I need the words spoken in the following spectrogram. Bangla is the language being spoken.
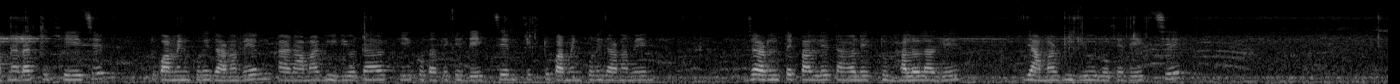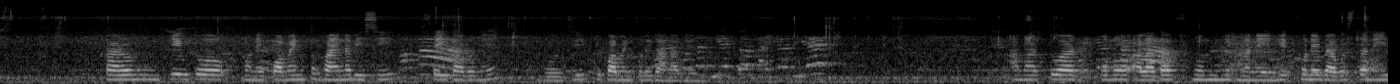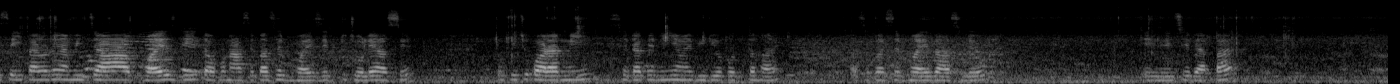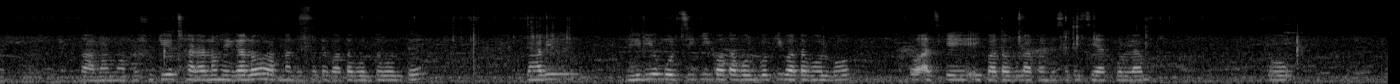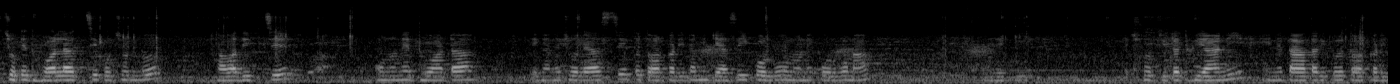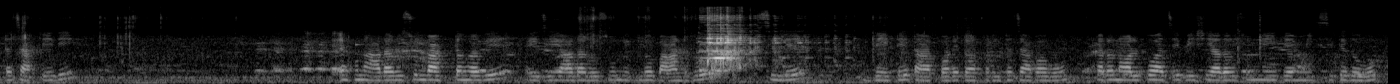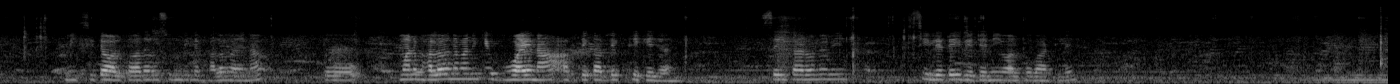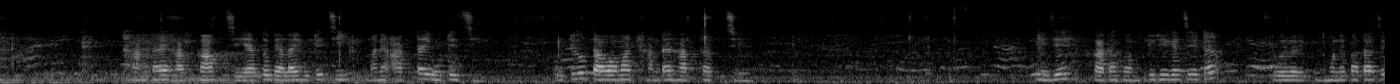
আপনারা কি খেয়েছেন? একটু কমেন্ট করে জানাবেন। আর আমার ভিডিওটা কে কোথা থেকে দেখছেন, একটু কমেন্ট করে জানাবেন। জানতে পারলে তাহলে একটু ভালো লাগে যে আমার ভিডিও লোকে দেখছে। কারণ কেউ তো মানে কমেন্ট তো হয় না বেশি, সেই কারণে বলছি একটু কমেন্ট করে জানাবেন। আমার তো আর কোনো আলাদা ফোন মানে হেডফোনের ব্যবস্থা নেই, সেই কারণে আমি যা ভয়েস দিই তখন আশেপাশের ভয়েস একটু চলে আসে। তো কিছু করার নেই, সেটাকে নিয়ে আমি ভিডিও করতে হয়। আশেপাশের ভয়েস আসলেও। এই হয়েছে ব্যাপার। তো আমার মটরশুঁটিও ছাড়ানো হয়ে গেল আপনাদের সাথে কথা বলতে বলতে। ভাবি ভিডিও করছি, কি কথা বলব, কি কথা বলব? তো আজকে এই কথাগুলো আপনাদের সাথে শেয়ার করলাম। তো চোখে ধোঁয়া লাগছে প্রচণ্ড, হাওয়া দিচ্ছে উনুনের ধোঁয়াটা এখানে চলে আসছে। তো তরকারিটা আমি গ্যাসেই করব, উনুনে করব না। দেখি, সবজিটা ধুয়ে আনি, এনে তাড়াতাড়ি করে তরকারিটা চাপিয়ে দিই। এখন আদা রসুন বাটতে হবে। এই যে আদা রসুন, এগুলো বাটবো, সিলে, বেটে তারপরে তরকারিটা চাপাবো। কারণ অল্প আছে, বেশি আদা রসুন নেই যে মিক্সিতে দেবো। মিক্সিতে অল্প আদা রসুন দিলে ভালো হয় না। তো মানে ভালো হয় না মানে কি হয় না, আর্ধেক আর্ধেক থেকে যায়। সেই কারণে আমি সিলেতেই বেটে নিই অল্প বাটলে। ঠান্ডায় হাত কাঁপছে, এত বেলায় উঠেছি মানে আটটায় উঠেছি। উঠেও তাও আমার ঠান্ডায় হাত কাঁপছে এই যে কাটা কমপ্লিট হয়ে গেছে এটা। তো এবার ধনে পাতা আছে।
